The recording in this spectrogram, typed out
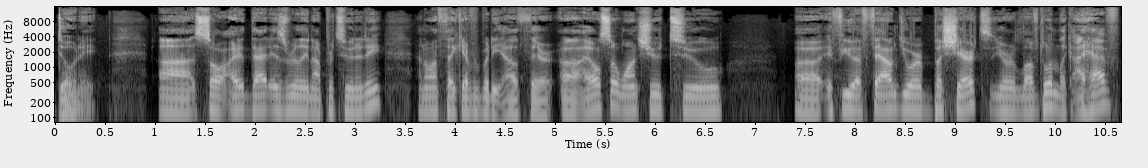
donate. Uh, so I, that is really an opportunity, and I want to thank everybody out there. Uh, I also want you to, uh, if you have found your bashert, your loved one, like I have,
